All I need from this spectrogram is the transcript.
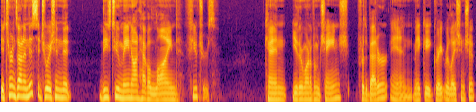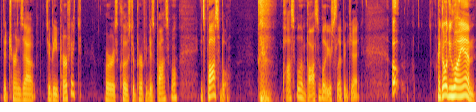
it turns out in this situation that these two may not have aligned futures. Can either one of them change for the better and make a great relationship that turns out to be perfect or as close to perfect as possible? It's possible. possible, impossible, you're slipping, Jet. Oh, I told you who I am.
